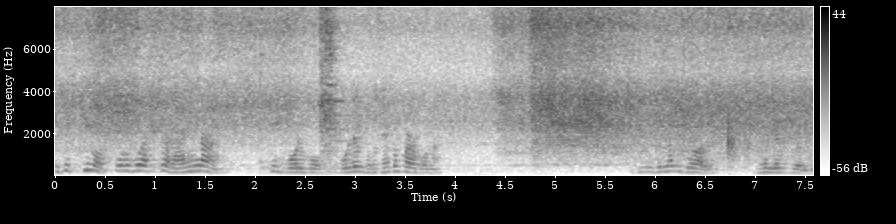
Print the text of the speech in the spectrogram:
এটা কী অপূর্ব একটা রান্না, কি বলব, বলে বোঝাতে পারব না। দিয়ে দিলাম জল, ঝোলের জন্য।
